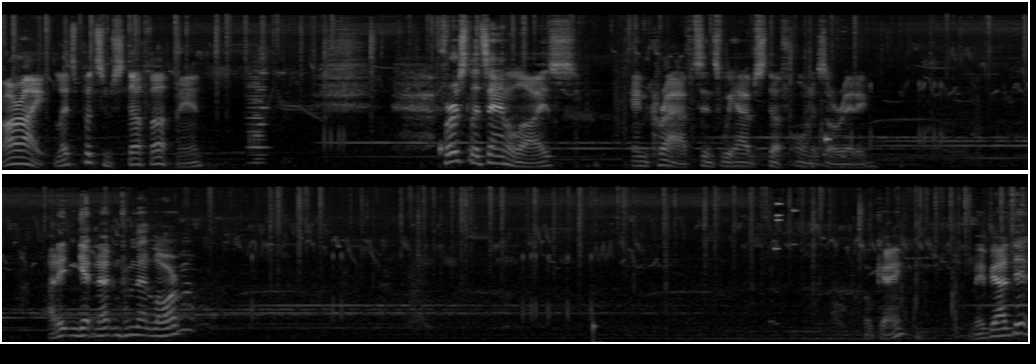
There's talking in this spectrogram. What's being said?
Alright, let's put some stuff up, man. First, let's analyze and craft since we have stuff on us already. I didn't get nothing from that larva? Okay. Maybe I did.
